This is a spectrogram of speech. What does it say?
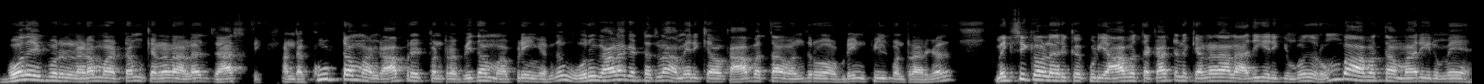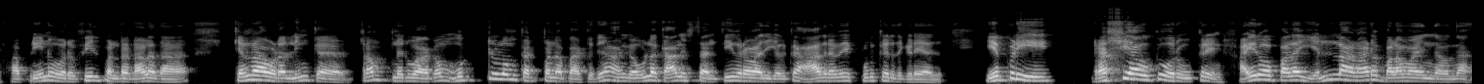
போதைப் பொருள் நடமாட்டம் கனடாவில் ஜாஸ்தி. அந்த கூட்டம் அங்கே ஆப்ரேட் பண்ணுற விதம் அப்படிங்கிறது ஒரு காலகட்டத்தில் அமெரிக்காவுக்கு ஆபத்தாக வந்துடும் அப்படின்னு ஃபீல் பண்ணுறார்கள் மெக்சிகோவில் இருக்கக்கூடிய ஆபத்தை காட்டில் கனடாவில் அதிகரிக்கும் போது ரொம்ப ஆபத்தாக மாறிடுமே அப்படின்னு ஒரு ஃபீல் பண்ணுறனால தான் கனடாவோட லிங்கை ட்ரம்ப் நிர்வாகம் முற்றிலும் கட் பண்ண பார்க்குது அங்கே உள்ள காலிஸ்தான் தீவிரவாதிகளுக்கு ஆதரவே கொடுக்கறது கிடையாது. எப்படி? ரஷ்யாவுக்கு ஒரு உக்ரைன். ஐரோப்பாவில் எல்லா நாடும் பலம் வாய்ந்தவன் தான்.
